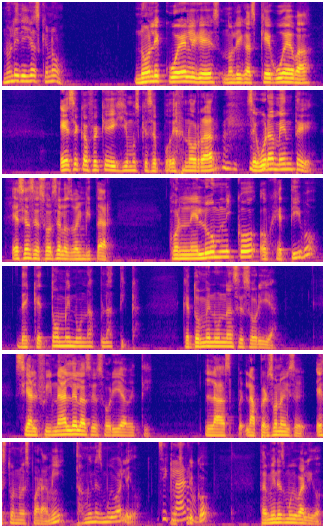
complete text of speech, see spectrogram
no le digas que no. No le cuelgues, no le digas qué hueva. Ese café que dijimos que se podían ahorrar, seguramente ese asesor se los va a invitar con el único objetivo de que tomen una plática, que tomen una asesoría. Si al final de la asesoría, Betty, la persona dice, esto no es para mí, también es muy válido. Sí, claro. ¿Me explico? También es muy válido.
